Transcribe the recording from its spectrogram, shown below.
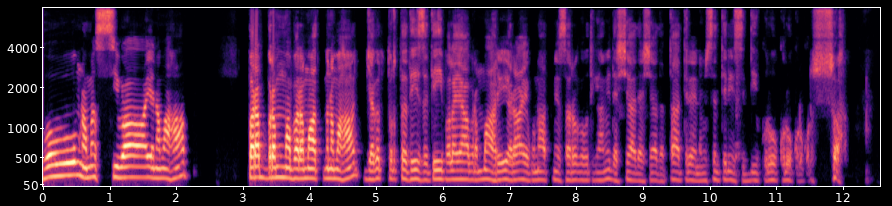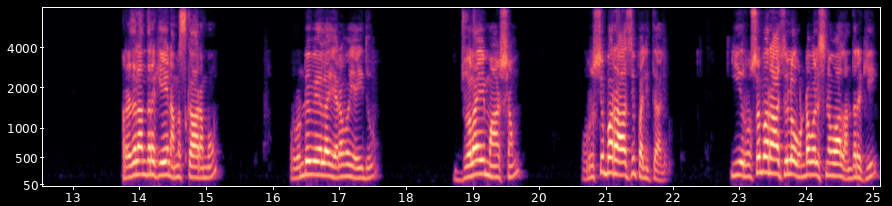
ఓం నమ శివాయ నమ. పరబ్రహ్మ పరమాత్మ నమ. జగత్తుర్తతి సతీ ఫలయా బ్రహ్మ హరి హరాయ గుణాత్మే సర్వగౌతిగామి దర్శ దర్శ దత్తాత్రేయ నమసంతిని సిద్ధి కురు కురు కురు కురు. స్వ. ప్రజలందరికీ నమస్కారము. రెండు వేల ఇరవై ఐదు జులై మాసం వృషభ రాశి ఫలితాలు. ఈ వృషభ రాశిలో ఉండవలసిన వాళ్ళందరికీ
